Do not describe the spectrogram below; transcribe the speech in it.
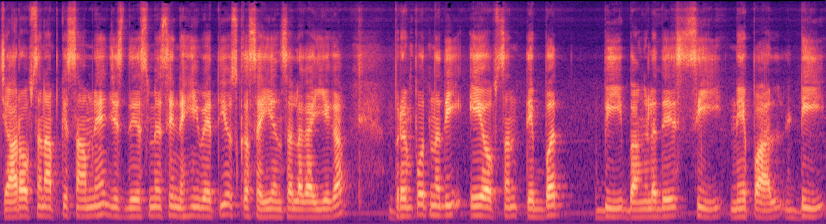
चार ऑप्शन आपके सामने हैं, जिस देश में से नहीं बहती है उसका सही आंसर लगाइएगा। ब्रह्मपुत्र नदी A option, Tibet, B Bangladesh, C Nepal, D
